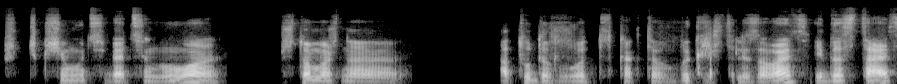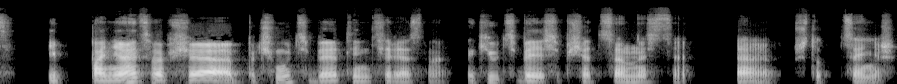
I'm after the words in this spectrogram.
к чему тебя тянуло, что можно оттуда вот как-то выкристаллизовать и достать, и понять вообще, почему тебе это интересно. Какие у тебя есть вообще ценности, да, что ты ценишь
